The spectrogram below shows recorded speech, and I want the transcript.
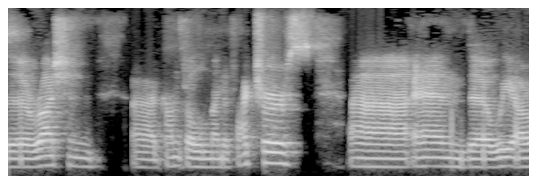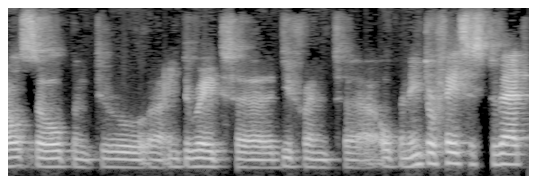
Russian control manufacturers. and we are also open to integrate different open interfaces to that.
